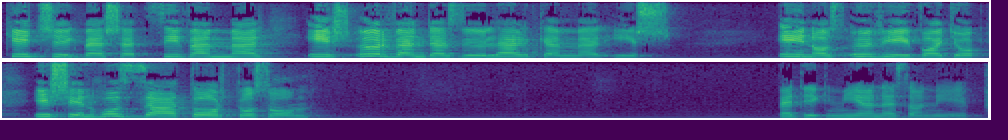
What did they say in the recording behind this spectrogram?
kétségbeesett szívemmel és örvendező lelkemmel is. Én az övé vagyok, és én hozzá tartozom. Pedig milyen ez a nép?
